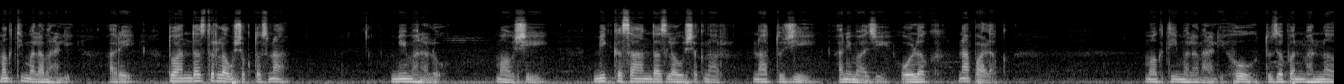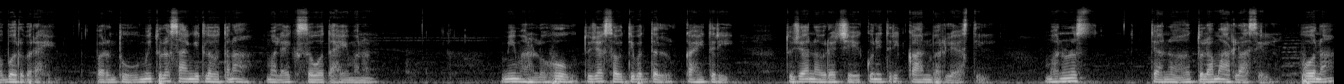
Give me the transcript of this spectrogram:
मग ती मला म्हणाली अरे तू अंदाज तर लावू शकतोस ना? मी म्हणालो मावशी मी कसा अंदाज लावू शकणार? ना तुझी आणि माझी ओळख ना पाळख. मग ती मला म्हणाली हो तुझं पण म्हणणं बरोबर आहे. परंतु मी तुला सांगितलं होतं ना मला एक सवत आहे म्हणून. मी म्हणालो हो तुझ्या सवतीबद्दल काहीतरी तुझ्या नवऱ्याचे कुणीतरी कान भरले असतील. म्हणूनच त्यानं तुला मारलं असेल. हो ना?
